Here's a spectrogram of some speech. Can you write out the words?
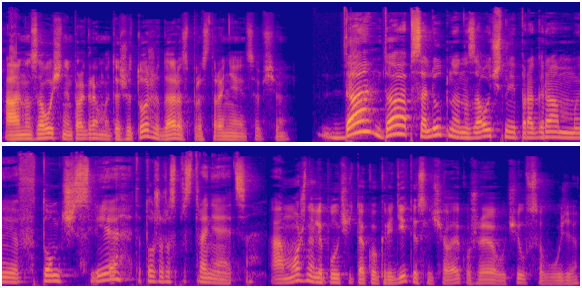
А на заочные программы это же тоже, да, распространяется все? Да, да, абсолютно. На заочные программы в том числе это тоже распространяется. А можно ли получить такой кредит, если человек уже учился в ВУЗе?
